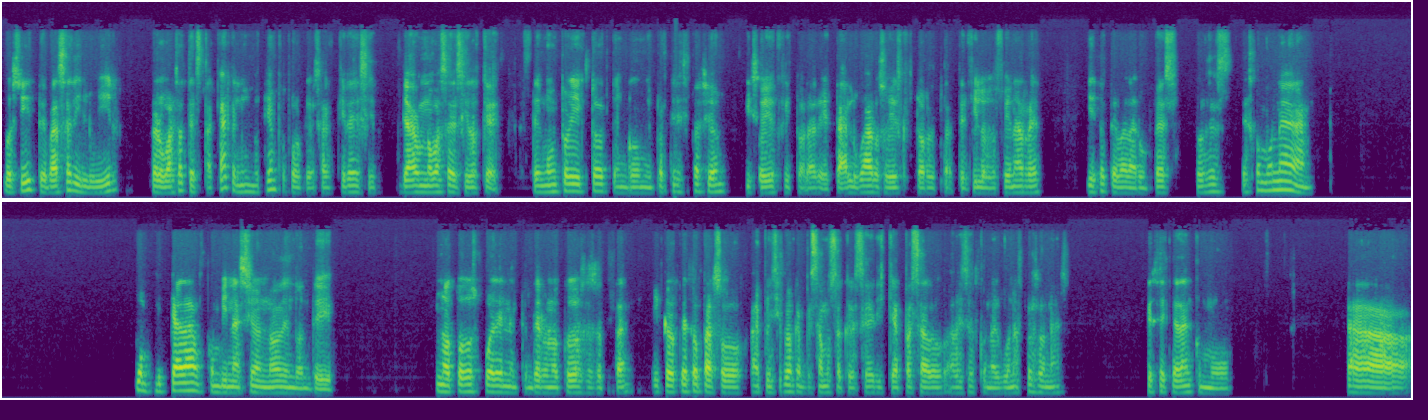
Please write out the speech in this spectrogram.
pues sí, te vas a diluir, pero vas a destacar al mismo tiempo, porque, o sea, quiere decir, ya no vas a decir, ok, tengo un proyecto, tengo mi participación y soy escritora de tal lugar o soy escritor de, de filosofía en la red, y eso te va a dar un peso. Entonces, es como una complicada combinación, ¿no? En donde no todos pueden entender o no todos aceptan. Y creo que eso pasó al principio que empezamos a crecer y que ha pasado a veces con algunas personas que se quedan como, uh,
